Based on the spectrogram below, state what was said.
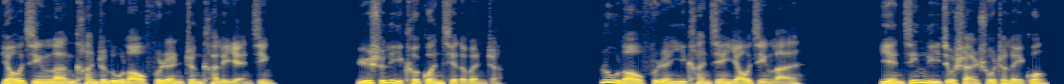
姚锦兰看着陆老夫人睁开了眼睛，于是立刻关切的问着。陆老夫人一看见姚锦兰。眼睛里就闪烁着泪光，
